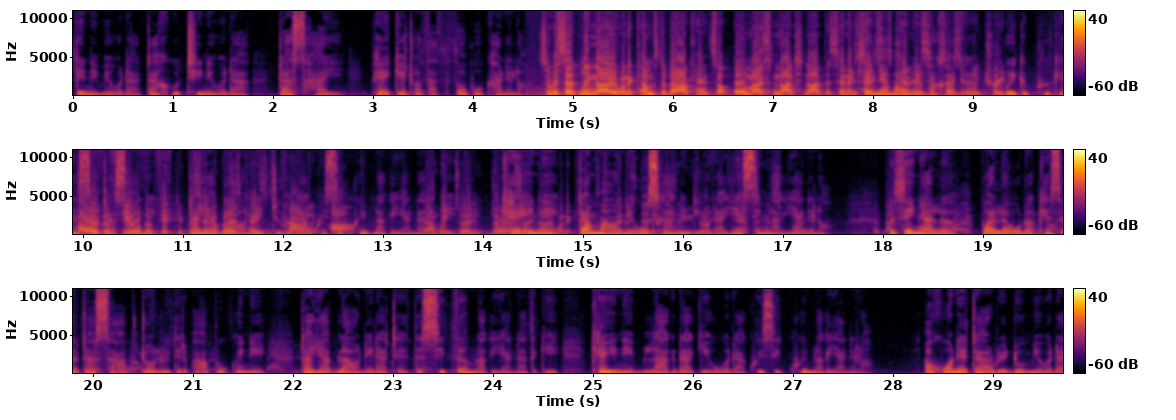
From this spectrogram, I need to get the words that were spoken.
သိနေမြဝဒတာခုထိနေဝဒတာဆိုင်ဖဲအကဲထောတာသောဖို့ခါနေလော So we certainly know when it comes to bowel cancer, almost 99% of စညာ cases ဘာ can လ be ဘခါ successfully ပွေ treated. ကဖူကန်ဆာ However, တာဆိုင် fewer than တာ50%ယာ of ဘာ those နေ cases တူတာ currently ခွစီခွိ are. မလာကရနာ And we တိ do, do ခဲ also နေ know when it တ comes မော to င်နေ metastatic ဩစကာနေ disease ဒီဝ or ဒ if ယေ cancer စင် has လာကရနေ spread, လော that ပ that's စညာလ the way ပွာလအိုဒကန်ဆာတာစာအတော်လူတဲ့ဖာအပူကွင်းနေတာယာဘလာနေတာတဲ့တစီသမလာကရနာတကေခဲနေဘလာကဒါကီဩဝဒခွစီခွိမလာကရနေလောအခုနေတာရေဒိုမြဝဒ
